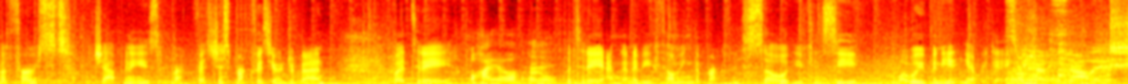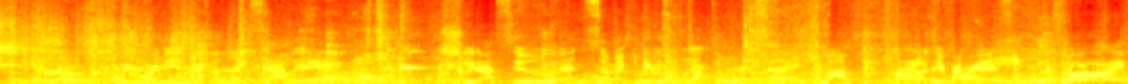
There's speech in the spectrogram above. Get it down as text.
But first, Japanese breakfast, just breakfast here in Japan. But today, Ohio. Ohio. But today I'm going to be filming the breakfast so you can see what we've been eating every day. So we have salad. Every morning there's a nice salad. Shirasu and some, I believe this is natto. Hi, mom. Hi, How's good morning. Oh, I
